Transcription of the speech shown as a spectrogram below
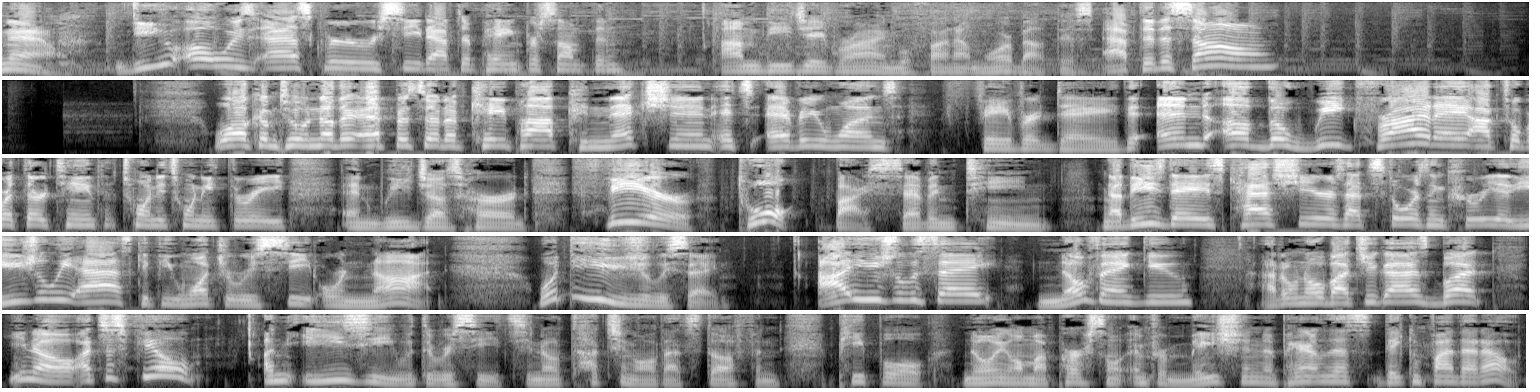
Now, do you always ask for a receipt after paying for something? I'm DJ Brian. We'll find out more about this after the song. Welcome to another episode of K-Pop Connection. It's everyone's favorite day, the end of the week, Friday, October 13th, 2023. And we just heard Fear Talk by 17. Now, these days, cashiers at stores in Korea usually ask if you want your receipt or not. What do you usually say? I usually say, no, thank you. I don't know about you guys, but, you know, I just feel uneasy with the receipts, you know, touching all that stuff and people knowing all my personal information. Apparently, that's, they can find that out.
